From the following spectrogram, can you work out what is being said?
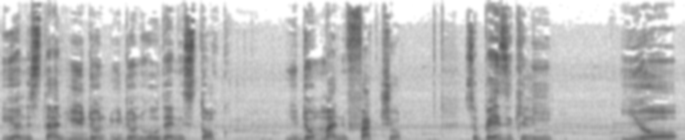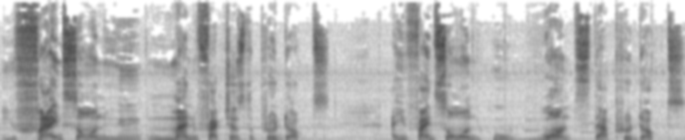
You understand? You don't you don't hold any stock. You don't manufacture. So basically, you you find someone who manufactures the product and you find someone who wants that product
